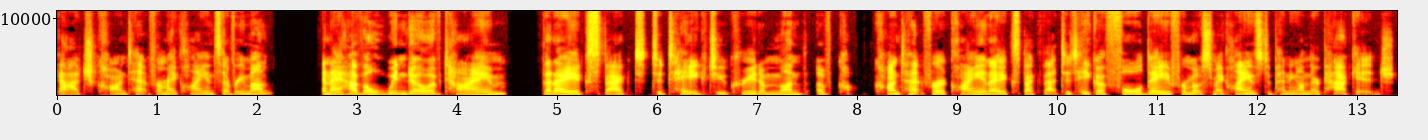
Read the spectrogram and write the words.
batch content for my clients every month, and I have a window of time that I expect to take to create a month of content for a client. I expect that to take a full day for most of my clients, depending on their package.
